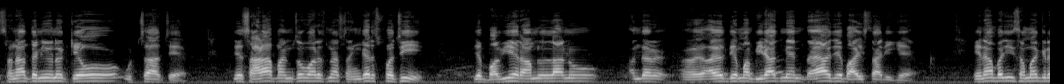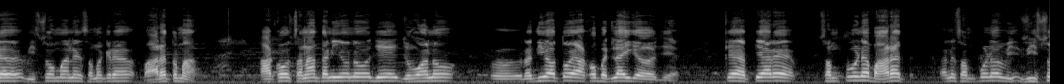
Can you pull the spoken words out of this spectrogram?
સનાતનીઓનો કેવો ઉત્સાહ છે. જે સાડા પાંચસો વર્ષના સંઘર્ષ પછી જે ભવ્ય રામલલ્લાનું અંદર અયોધ્યામાં બિરાજમાન થયા છે બાવીસ તારીખે, એના પછી સમગ્ર વિશ્વમાં અને સમગ્ર ભારતમાં આખો સનાતનીઓનો જે જોવાનો રદિયો હતો એ આખો બદલાઈ ગયો છે કે અત્યારે સંપૂર્ણ ભારત અને સંપૂર્ણ વિશ્વ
